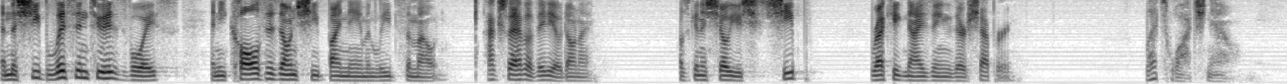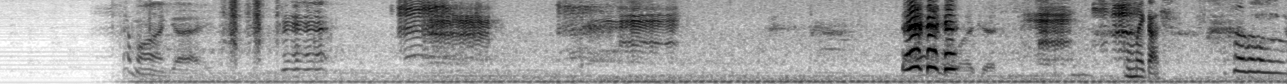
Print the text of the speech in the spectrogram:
and the sheep listen to his voice, and he calls his own sheep by name and leads them out. Actually, I have a video, don't I? I was going to show you sheep recognizing their shepherd. Let's watch now. Come on, guys. oh my gosh. Well,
